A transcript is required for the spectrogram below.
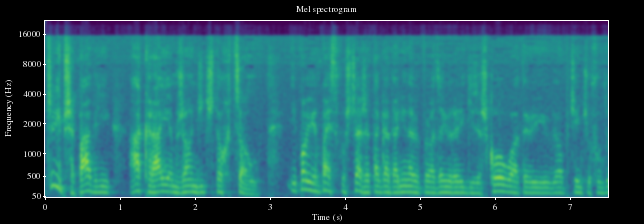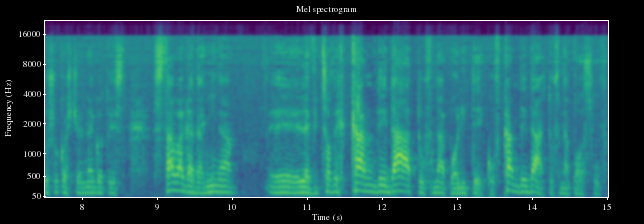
czyli przepadli, a krajem rządzić to chcą. I powiem Państwu szczerze, ta gadanina o wyprowadzeniu religii ze szkół, a tej obcięciu funduszu kościelnego to jest stała gadanina y, lewicowych kandydatów na polityków, kandydatów na posłów.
